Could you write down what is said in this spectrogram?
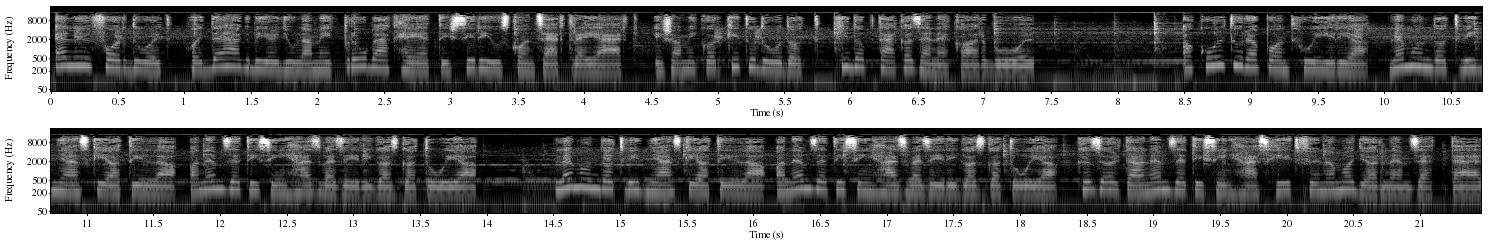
Előfordult, hogy Deák Bill Gyula még próbák helyett is Sirius koncertre járt, és amikor kitudódott, kidobták a zenekarból. A kultúra.hu írja, lemondott Vidnyánszki Attila, a Nemzeti Színház vezérigazgatója. Lemondott Vidnyánszki Attila, a Nemzeti Színház vezérigazgatója, közölte a Nemzeti Színház hétfőn a Magyar Nemzettel.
